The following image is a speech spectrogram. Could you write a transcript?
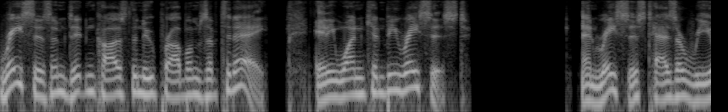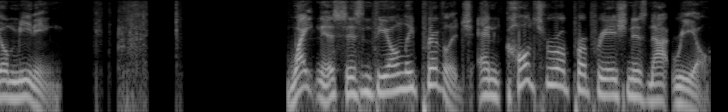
Racism didn't cause the new problems of today. Anyone can be racist. And racist has a real meaning. Whiteness isn't the only privilege, and cultural appropriation is not real.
